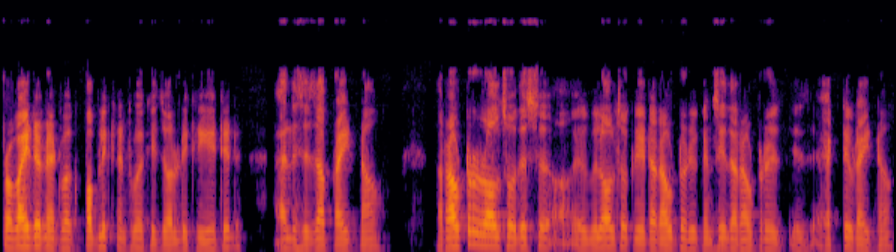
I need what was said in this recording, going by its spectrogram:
provider network public network is already created and this is up right now router also this uh, will also create a router. You can see the router is, is active right now.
